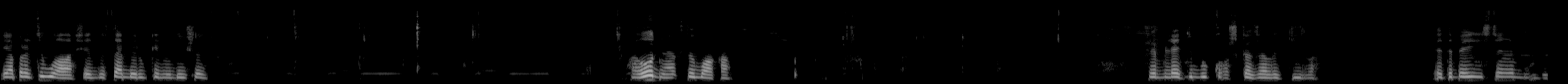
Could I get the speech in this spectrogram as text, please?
Я працювала, ще до себе руки не дійшли. Голодна, як собака. Ще, блядь, і букошка залетіла. Я тебе їсти не буду.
